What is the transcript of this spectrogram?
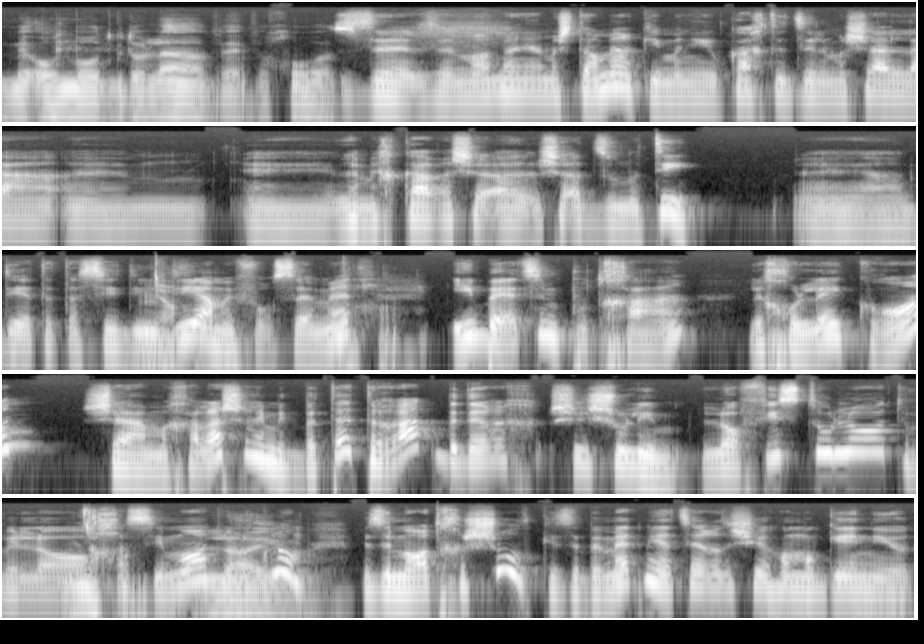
מאוד מאוד גדולה ו- וכו', אז זה, זה מאוד מעניין מה שאתה אומר, כי אם אני לוקחת את זה למשל אמ, אה, למחקר התזונתי, אה, הדיאטת ה-CDD נכון. המפורסמת, נכון. היא בעצם פותחה לחולי קרון שהמחלה שלהם מתבטאת רק בדרך שלשולים, לא פיסטולות ולא נכון, חסימות לא ולא. כלום, וזה מאוד חשוב, כי זה באמת מייצר איזושהי הומוגניות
